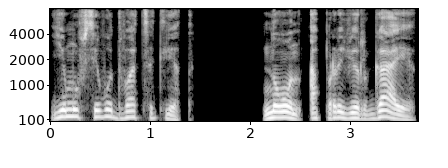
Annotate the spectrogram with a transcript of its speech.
Ему всего 20 лет, но он опровергает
